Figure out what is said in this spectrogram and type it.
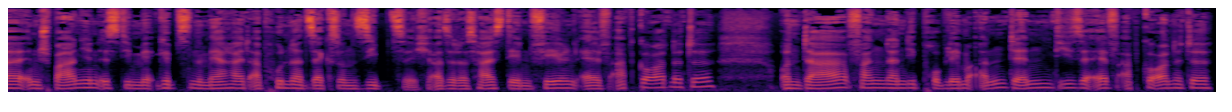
Äh, in Spanien gibt es eine Mehrheit ab 176. Also das heißt, denen fehlen elf Abgeordnete. Und da fangen dann die Probleme an, denn diese elf Abgeordnete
